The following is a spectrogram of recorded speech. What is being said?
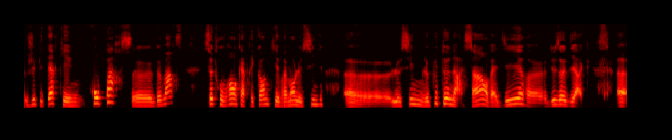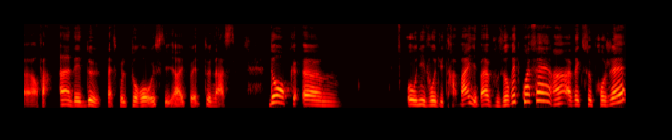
Jupiter qui est une comparse euh, de Mars se trouvera en Capricorne qui est vraiment le signe euh, le signe le plus tenace, hein, on va dire, du zodiaque. enfin un des deux, parce que le Taureau aussi, hein, il peut être tenace. Donc au niveau du travail, eh ben vous aurez de quoi faire hein, avec ce projet,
